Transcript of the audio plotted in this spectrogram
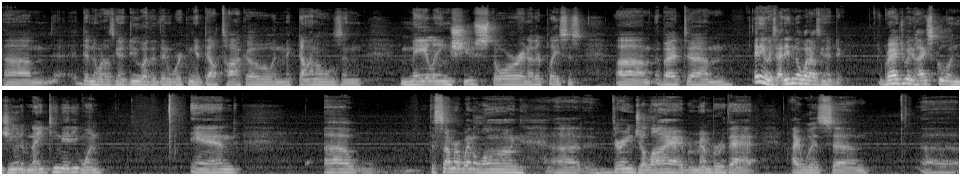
Um, didn't know what I was going to do other than working at Del Taco and McDonald's and mailing shoe store and other places. Um, but um, anyways, I didn't know what I was going to do graduated high school in June of 1981, and uh, the summer went along. Uh, during July, I remember that I was um, uh,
